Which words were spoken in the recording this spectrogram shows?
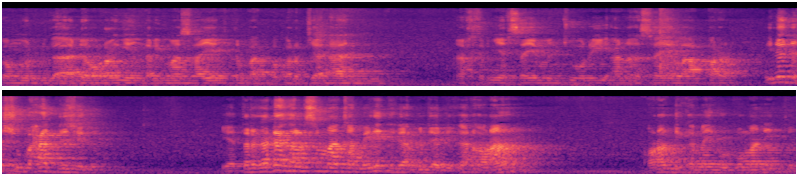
kemudian juga ada orang yang terima saya di tempat pekerjaan akhirnya saya mencuri anak saya lapar. Ini ada subhat di situ. Ya terkadang hal semacam ini tidak menjadikan orang orang dikenai hukuman itu.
